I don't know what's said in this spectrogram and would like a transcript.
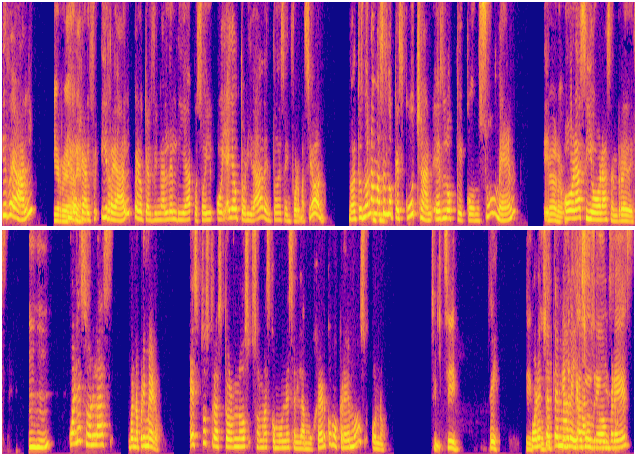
irreal, Irreal. pero que al final del día, pues hoy, hoy hay autoridad en toda esa información, ¿no? Entonces, no nada más es lo que escuchan, es lo que consumen eh, horas y horas en redes. ¿Cuáles son las, bueno, primero, ¿estos trastornos son más comunes en la mujer como creemos o no? Sí. Sí. Sí. por este tema de casos de hombres,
